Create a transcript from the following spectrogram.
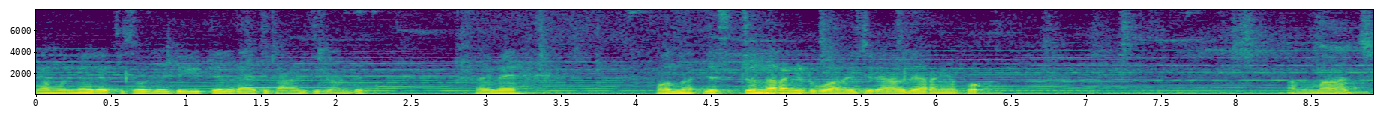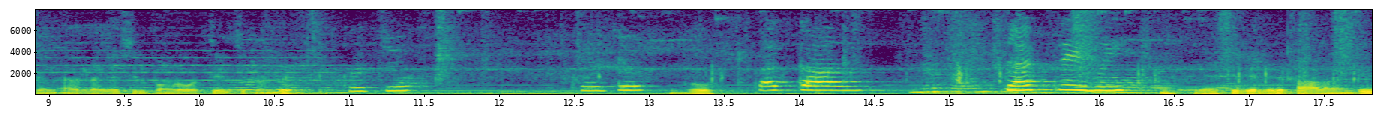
ഞാൻ മുന്നേ ഒരു എപ്പിസോഡിൽ ഡീറ്റെയിൽഡ് ആയിട്ട് കാണിച്ചിട്ടുണ്ട്. അതിനെ ഒന്ന് ജസ്റ്റ് ഒന്ന് ഇറങ്ങിയിട്ട് പോകാമെന്ന് വെച്ച് രാവിലെ ഇറങ്ങിയപ്പോൾ അമ്മ അച്ഛൻ അവരുടെ ശില്പങ്ങൾ ഒത്തിവെച്ചിട്ടുണ്ട് ഓ. ഇത് കാളവണ്ടി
